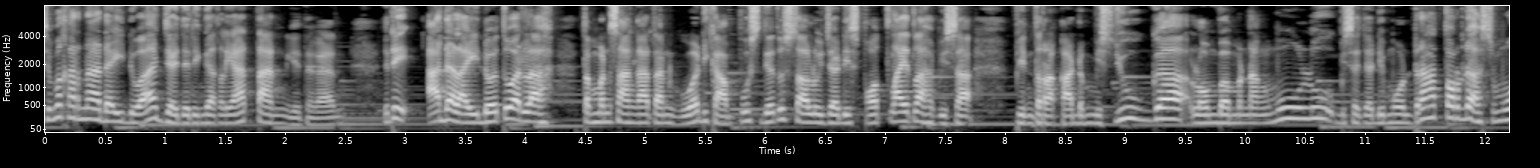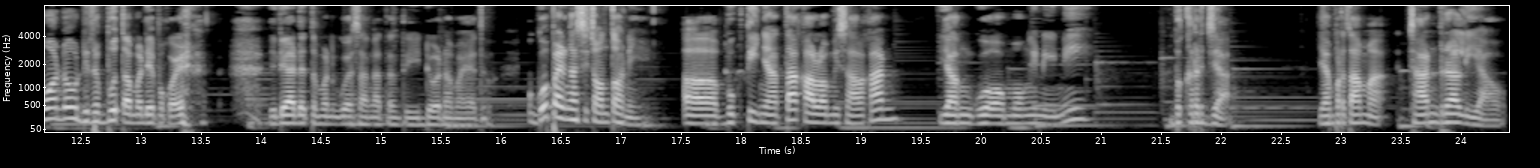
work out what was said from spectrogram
cuma karena ada Ido aja jadi nggak kelihatan gitu kan jadi ada lah Ido tuh adalah teman sangkatan gue di kampus dia tuh selalu jadi spotlight lah bisa pinter akademis juga lomba menang mulu bisa jadi moderator dah semua tuh direbut sama dia pokoknya. Jadi ada teman gue sangkatan tuh Ido namanya tuh. Gue pengen ngasih contoh nih uh, bukti nyata kalau misalkan yang gue omongin ini bekerja. Yang pertama Chandra Liao.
